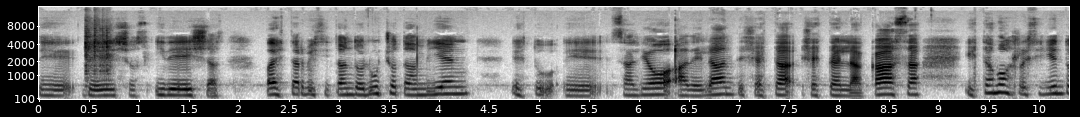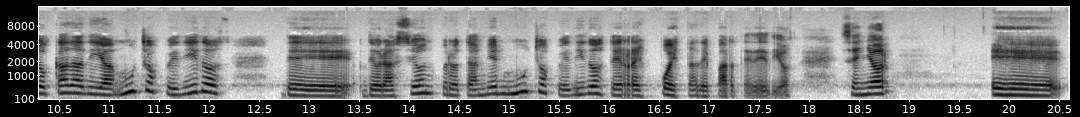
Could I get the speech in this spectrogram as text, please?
ellos y de ellas. Va a estar visitando Lucho también. Eh, salió adelante, ya está, ya está en la casa y estamos recibiendo cada día muchos pedidos de, oración, pero también muchos pedidos de respuesta de parte de Dios. Señor, eh,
